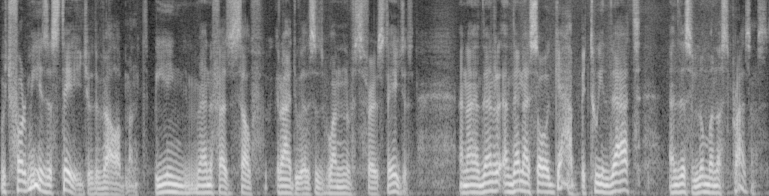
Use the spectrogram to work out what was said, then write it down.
which for me is a stage of development. Being manifests self gradually. This is one of its first stages. And, I, then, and then I saw a gap between that and this luminous presence.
